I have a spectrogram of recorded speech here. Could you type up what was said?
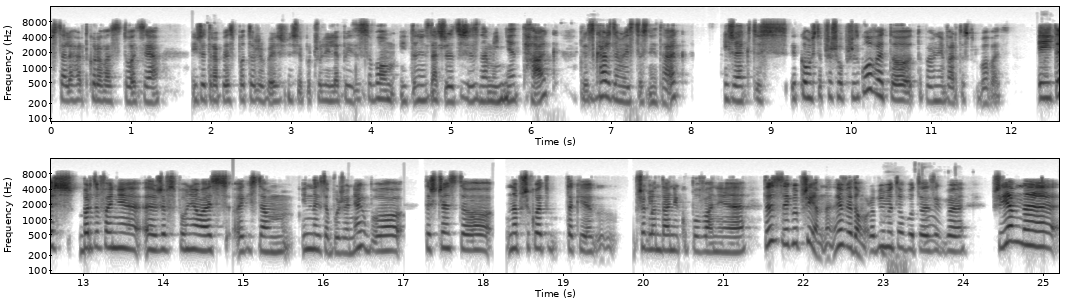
wcale hardkorowa sytuacja i że terapia jest po to, żebyśmy się poczuli lepiej ze sobą i to nie znaczy, że coś jest z nami nie tak, że z mhm. każdym jest coś nie tak i że jak ktoś, komuś to przeszło przez głowę, to, to pewnie warto spróbować. I też bardzo fajnie, e, że wspomniałaś o jakichś tam innych zaburzeniach, bo też często na przykład takie przeglądanie, kupowanie, to jest jakby przyjemne, nie? Wiadomo, robimy to, bo to jest tak. jakby przyjemne,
